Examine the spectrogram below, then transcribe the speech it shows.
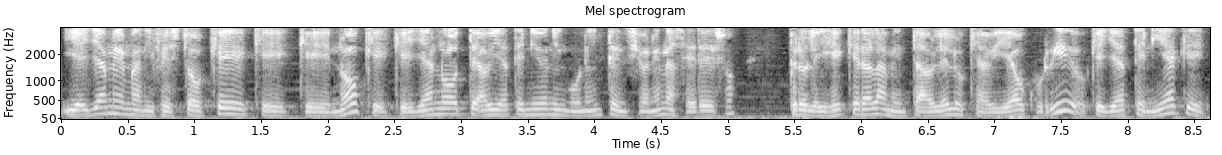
y ella me manifestó que, que, que no, que, que, ella no te había tenido ninguna intención en hacer eso, pero le dije que era lamentable lo que había ocurrido, que ella tenía que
